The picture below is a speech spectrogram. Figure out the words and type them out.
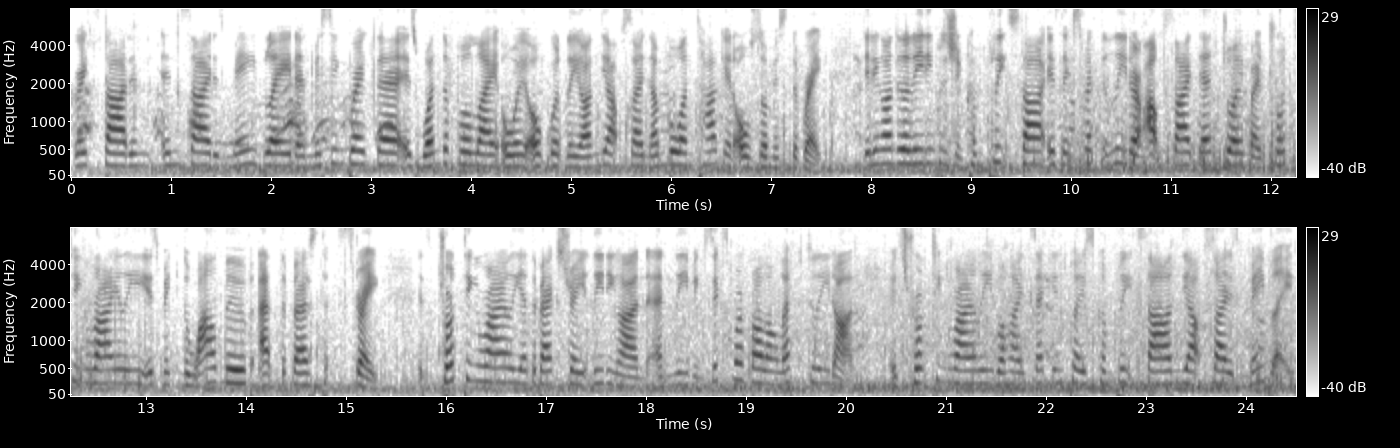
great start in, inside is Mayblade and missing break there is Wonderful Light away awkwardly on the outside. Number one target also missed the break. Getting onto the leading position, Complete Star is the expected leader outside, then joined by Trotting Riley is making the wild move at the first straight. It's Trotting Riley at the back straight leading on and leaving six more furlong left to lead on. It's Trotting Riley behind second place, Complete Star on the outside is Mayblade.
